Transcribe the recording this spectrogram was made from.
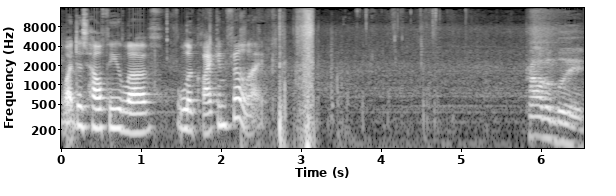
what does healthy love look like and feel like? Probably.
